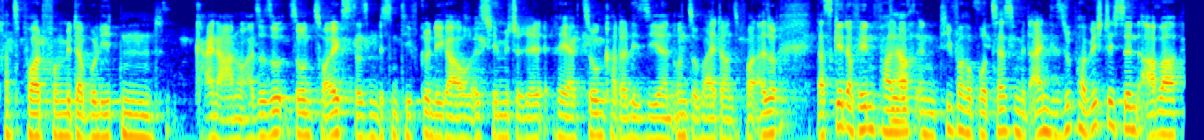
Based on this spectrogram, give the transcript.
Transport von Metaboliten, keine Ahnung, also so, so ein Zeugs, das ein bisschen tiefgründiger auch ist, chemische Re Reaktionen katalysieren und so weiter und so fort. Also das geht auf jeden Fall ja. noch in tiefere Prozesse mit ein, die super wichtig sind, aber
